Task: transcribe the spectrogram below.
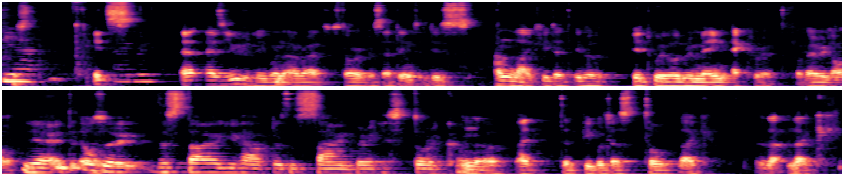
Yeah, I It's agree. a- as usually when I write historical settings, it is unlikely that it'll it will remain accurate for very long. Yeah, and also the style you have doesn't sound very historical. No, I the people just talk like like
